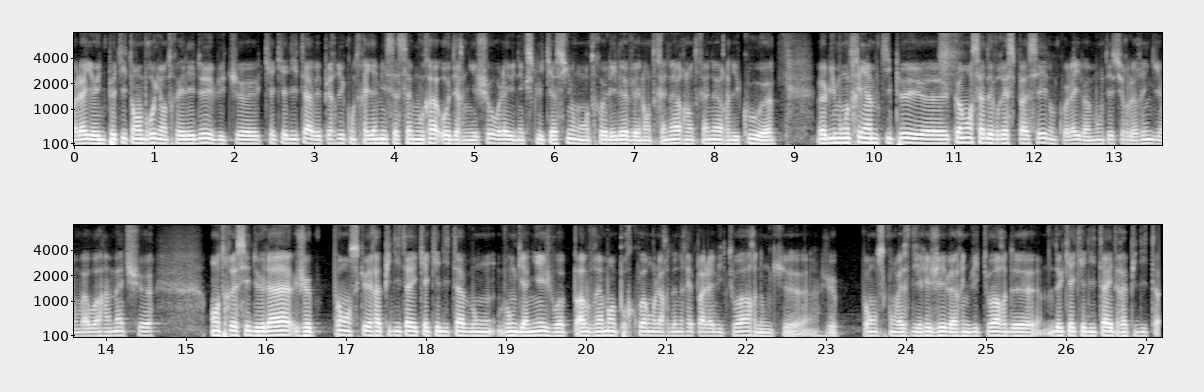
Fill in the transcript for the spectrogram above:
Euh, voilà, il y a eu une petite embrouille entre les deux, vu que Kakedita avait perdu contre Ayami Sasamura au dernier show. Voilà, une explication entre l'élève et l'entraîneur. L'entraîneur, du coup, va lui montrer un petit peu comment ça devrait se passer. Donc voilà, il va monter sur le ring et on va avoir un match entre ces deux-là. Je pense que Rapidita et Kakedita vont, gagner. Je vois pas vraiment pourquoi on leur donnerait pas la victoire. Donc euh, je pense qu'on va se diriger vers une victoire de Kakedita et de Rapidita.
